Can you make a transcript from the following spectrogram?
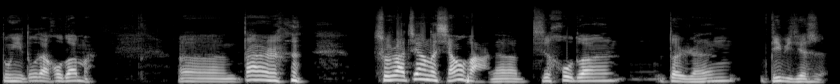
东西都在后端嘛。嗯，但是说实话，这样的想法呢，其实后端的人比比皆是。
